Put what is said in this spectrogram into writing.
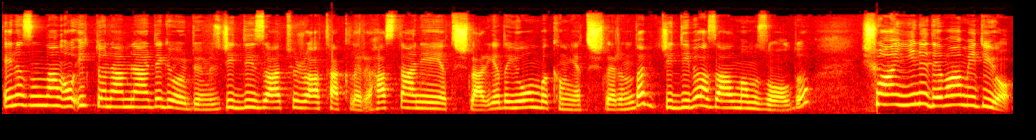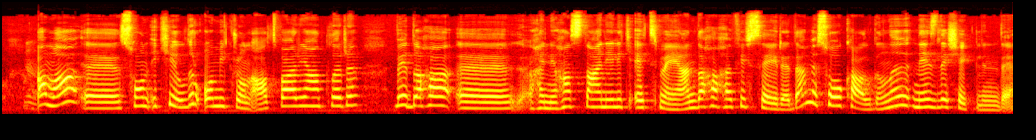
En azından o ilk dönemlerde gördüğümüz ciddi zatürre atakları, hastaneye yatışlar ya da yoğun bakım yatışlarında ciddi bir azalmamız oldu. Şu an yine devam ediyor. Ama e, son iki yıldır omikron alt varyantları ve daha e, hani hastanelik etmeyen, daha hafif seyreden ve soğuk algınlığı nezle şeklinde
